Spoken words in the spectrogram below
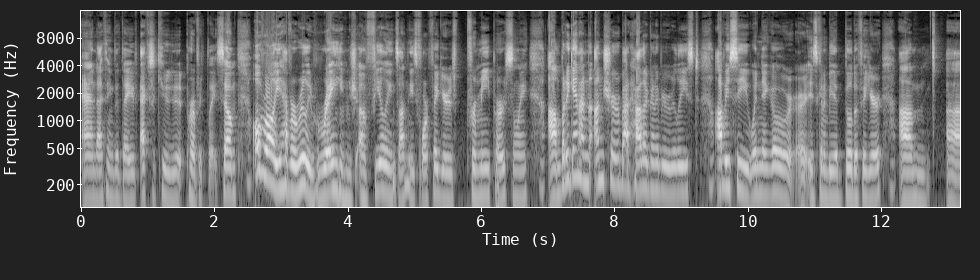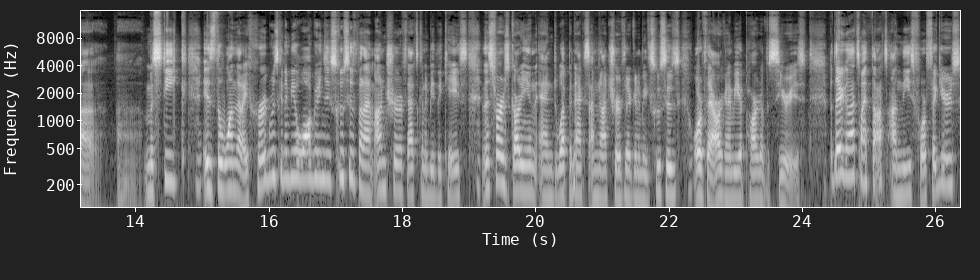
and I think that they've executed it perfectly. So overall, you have a really range of feelings on these four figures for me personally. Um, but again, I'm unsure about how they're going to be released. Obviously, Wendigo is going to be a Build-A-Figure. Um, uh, uh, Mystique is the one that I heard was going to be a Walgreens exclusive, but I'm unsure if that's going to be the case. And as far as Guardian and Weapon X, I'm not sure if they're going to be exclusives or if they are going to be a part of a series. But there you go, that's my thoughts on these four figures.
